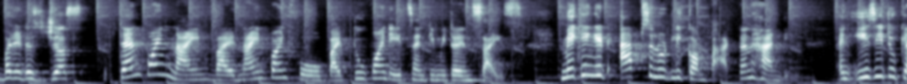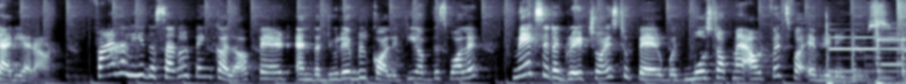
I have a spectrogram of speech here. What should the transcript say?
but it is just 10.9 by 9.4 by 2.8 centimeter in size, making it absolutely compact and handy and easy to carry around. Finally, the subtle pink color paired and the durable quality of this wallet makes it a great choice to pair with most of my outfits for everyday use.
